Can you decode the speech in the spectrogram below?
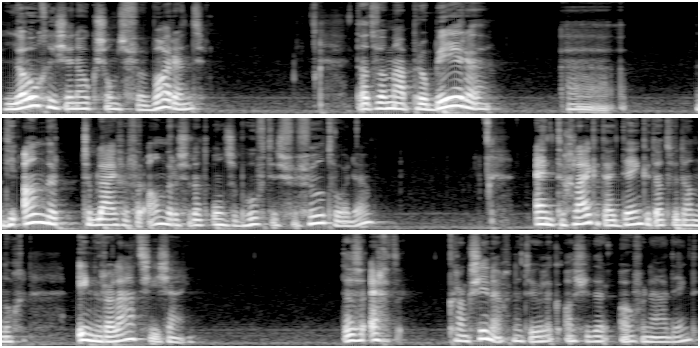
logisch en ook soms verwarrend dat we maar proberen uh, die ander te blijven veranderen zodat onze behoeftes vervuld worden. En tegelijkertijd denken dat we dan nog in relatie zijn. Dat is echt krankzinnig natuurlijk als je erover nadenkt.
